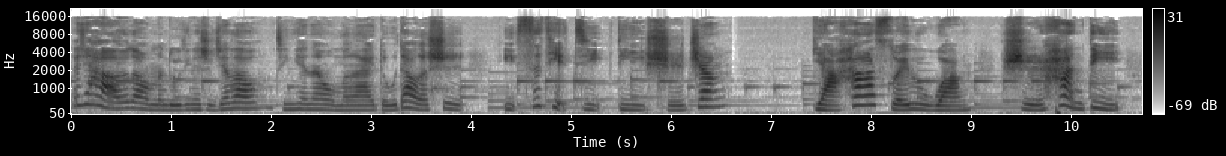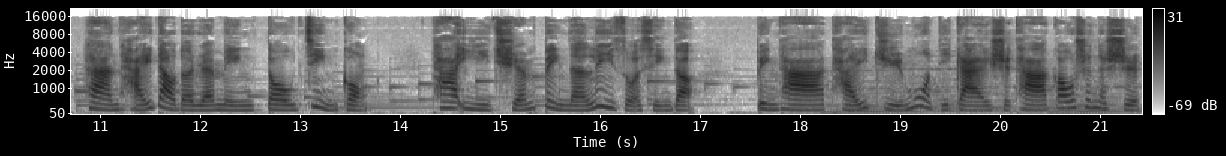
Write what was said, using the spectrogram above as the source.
大家好，又到我们读经的时间喽。今天呢，我们来读到的是《以斯帖记》第十章。亚哈随鲁王使汉地和海岛的人民都进贡，他以权柄能力所行的。并他抬举末底改，使他高升的事，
